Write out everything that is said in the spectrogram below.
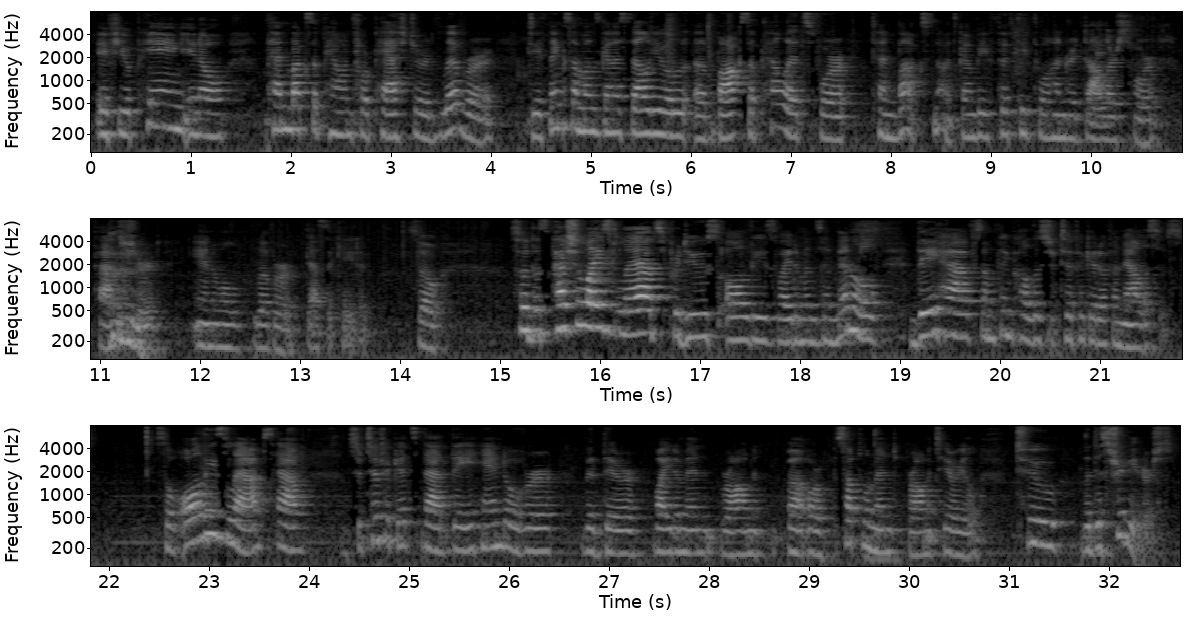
If you're paying, you know, 10 bucks a pound for pastured liver, do you think someone's going to sell you a, a box of pellets for 10 bucks? No, it's going to be 50 to 100 dollars for pastured animal liver desiccated. So, so the specialized labs produce all these vitamins and minerals. They have something called a certificate of analysis. So all these labs have certificates that they hand over with their vitamin raw uh, or supplement raw material to the distributors.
